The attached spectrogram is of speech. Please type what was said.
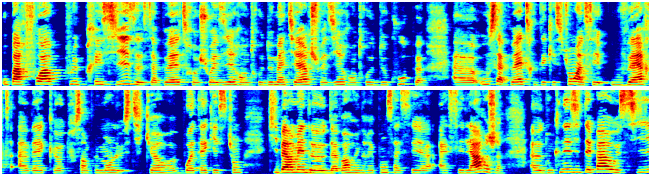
ou parfois plus précise. Ça peut être choisir entre deux matières, choisir entre deux coupes, euh, ou ça peut être des questions assez ouvertes avec euh, tout simplement le sticker euh, boîte à questions qui permet d'avoir une réponse assez, assez large. donc n'hésitez pas aussi,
